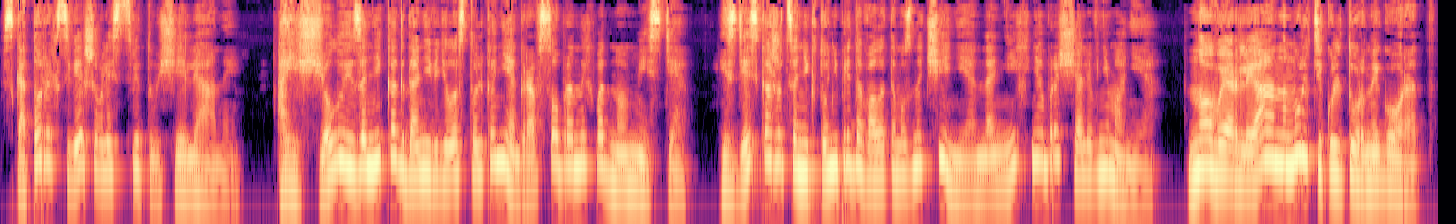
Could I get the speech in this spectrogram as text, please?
с которых свешивались цветущие лианы. А еще Луиза никогда не видела столько негров, собранных в одном месте. И здесь, кажется, никто не придавал этому значения, на них не обращали внимания. Новый Орлеан – мультикультурный город.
